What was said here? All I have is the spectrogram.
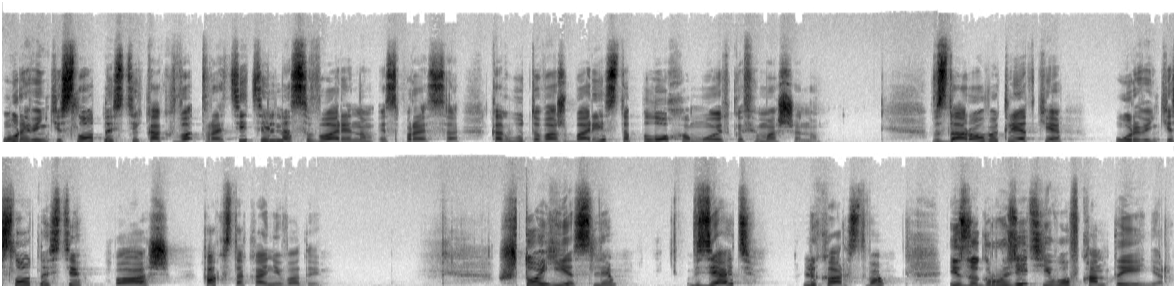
уровень кислотности как в отвратительно сваренном эспрессо, как будто ваш бариста плохо моет кофемашину. В здоровой клетке уровень кислотности pH как в стакане воды. Что если взять лекарство и загрузить его в контейнер,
